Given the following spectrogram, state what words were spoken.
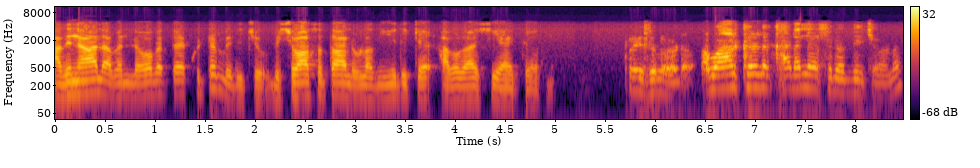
അതിനാൽ അവൻ ലോകത്തെ കുറ്റം വിധിച്ചു വിശ്വാസത്താലുള്ള നീതിക്ക് അവകാശിയായി തീർന്നു. ആ വാക്കുകളുടെ ഘടന ശ്രദ്ധിച്ചോണം.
